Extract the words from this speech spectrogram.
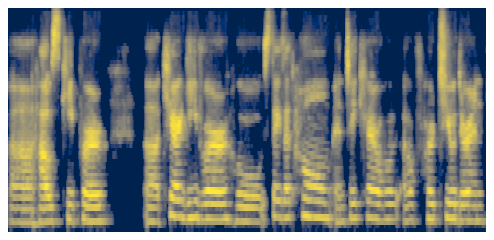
uh, housekeeper, uh, caregiver who stays at home and take care of her, of her children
